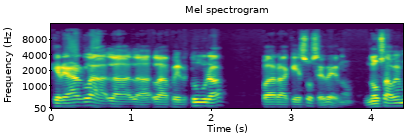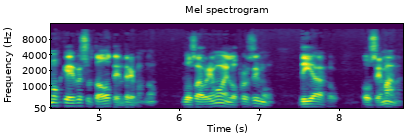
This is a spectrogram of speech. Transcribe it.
crear la, la, la, apertura para que eso se dé, ¿no? No sabemos qué resultado tendremos, ¿no? Lo sabremos en los próximos días o semanas.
